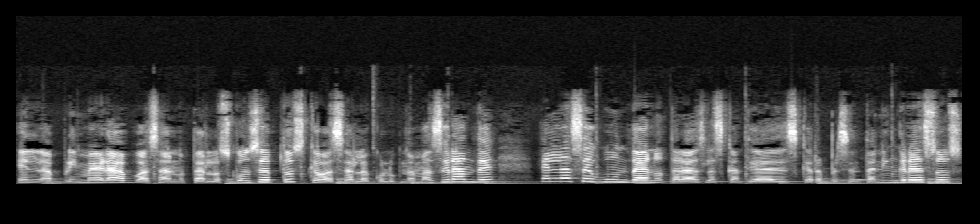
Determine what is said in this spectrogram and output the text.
En la primera vas a anotar los conceptos, que va a ser la columna más grande. En la segunda anotarás las cantidades que representan ingresos.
